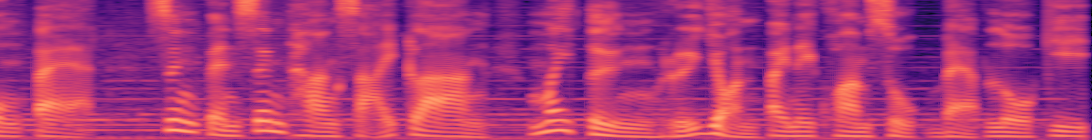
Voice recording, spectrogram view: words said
องค์ 8 ซึ่งเป็นเส้นทางสายกลาง ไม่ตึงหรือหย่อนไปในความสุขแบบโลกี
